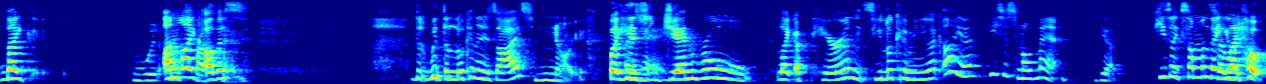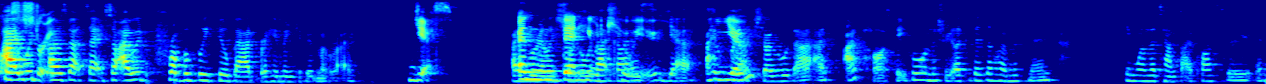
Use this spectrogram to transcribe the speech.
Like Would I unlike trust others, him? th- with the look in his eyes, no. But his Okay. general like appearance, you look at him and you're like, oh yeah, he's just an old man. Yeah. He's like someone that So, you like, would help cross I the would, street. I was about to say, so I would probably feel bad for him and give him a ride. Yes. I And really then struggle he with would that, kill guys. you. Yeah, I Yeah. really struggle with that. I I pass people on the street like if there's a homeless man in one of the towns I pass through, and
